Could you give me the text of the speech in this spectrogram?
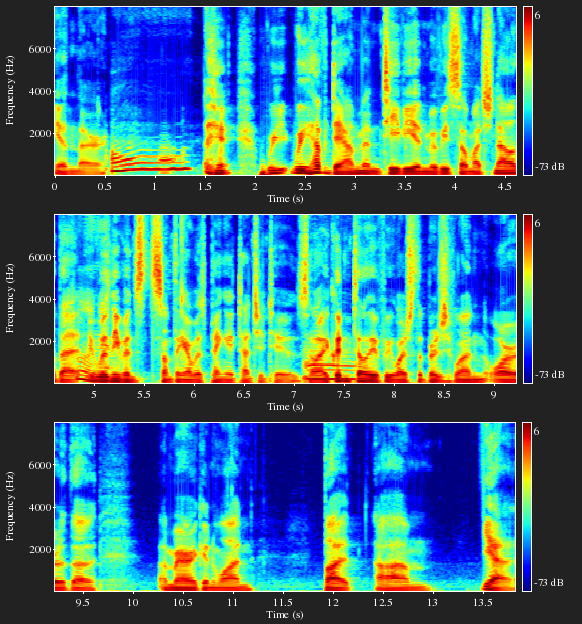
in there. Oh. we we have damn and TV and movies so much now that oh, it wasn't yeah. even something I was paying attention to. So. I couldn't tell you if we watched the British one or the American one, but um, yeah,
